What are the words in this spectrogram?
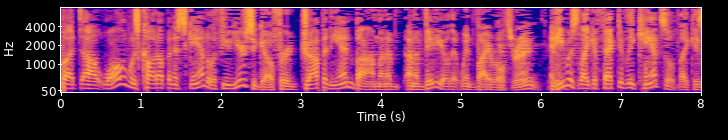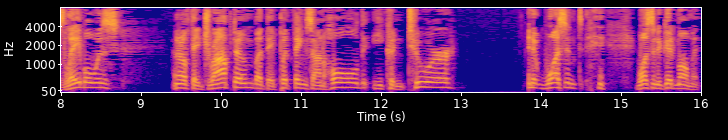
But uh, Wallen was caught up in a scandal a few years ago for dropping the N bomb on a on a video that went viral. That's right. And he was like effectively canceled. Like his label was, I don't know if they dropped him, but they put things on hold. He couldn't tour, and it wasn't it wasn't a good moment.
